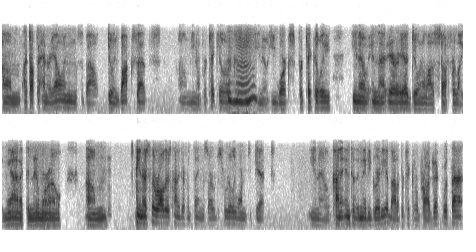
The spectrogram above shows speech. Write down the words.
Um, I talked to Henry Owings about doing box sets, um, you know, in particular because Mhm. you know he works particularly, you know, in that area, doing a lot of stuff for like Niantic and Numero. Um, you know, so there were all those kind of different things. So I just really wanted to get, you know, kind of into the nitty gritty about a particular project with that,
